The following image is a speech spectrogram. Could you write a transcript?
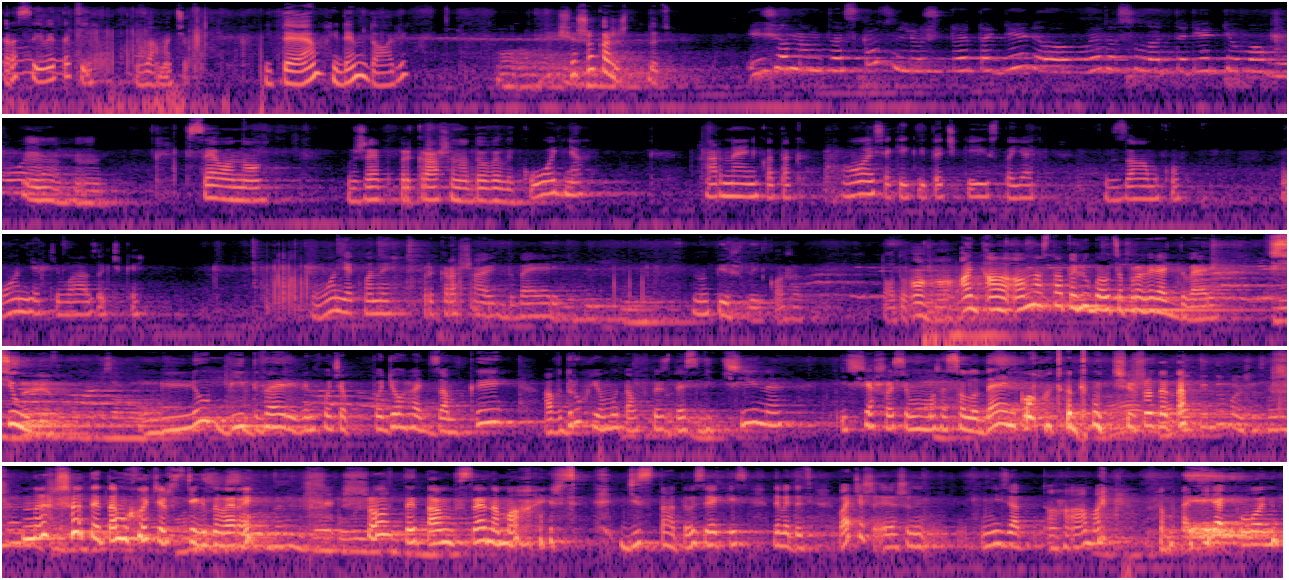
Красивий такий замочок. Йдемо, йдемо далі. Ще що кажеш, доць? Еще нам рассказывали, что это дерево выросло третьего года. Мгм. Все воно вже прикрашено до Великодня. Гарненько так. Ось які квіточки стоять в замку. Вон які вазочки. Вон як вони прикрашають двері. Ну, пішли, каже. Тато. Ага. А, а, а в нас тато любить оце провіряти двері. Всюди. Любі двері. Він хоче подьоргати замки, а вдруг йому там хтось десь відчине. І ще щось йому може солоденького дадуть, чи що ти там. Ну що ти там хочеш з тих дверей? Що ти там все намагаєшся дістати? Ось якийсь. Диви, десь, бачиш, е, що нельзя. Ага, має як клон,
